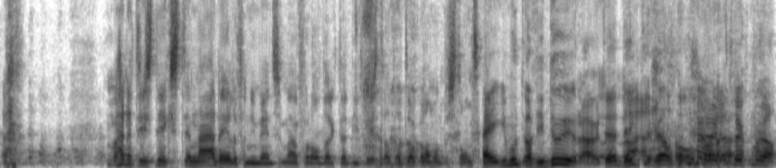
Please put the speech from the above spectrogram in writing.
maar het is niks ten nadele van die mensen, maar vooral dat ik dat niet wist dat dat ook allemaal bestond. Hey, je moet nog die deur uit, hè? Denk er wel over. nee, dat lukt me wel.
